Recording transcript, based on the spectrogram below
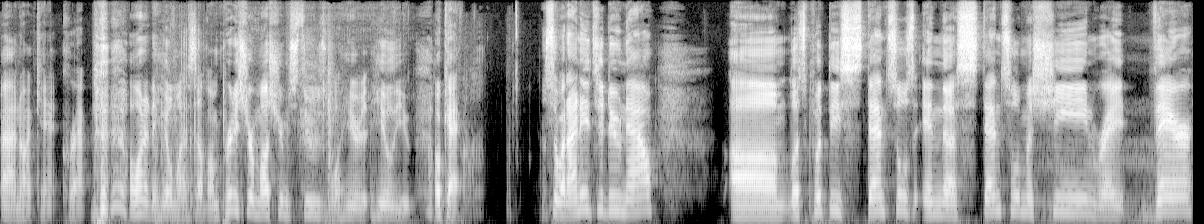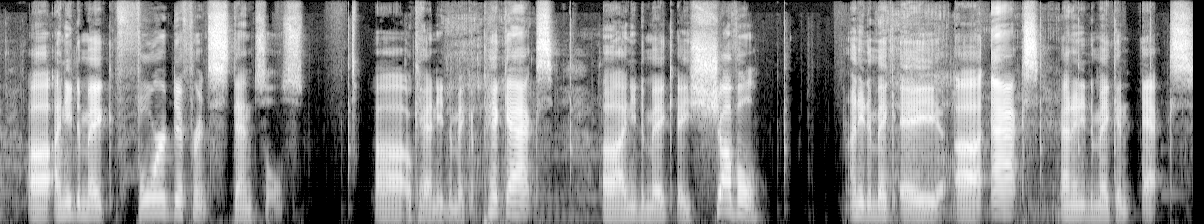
Ah, uh, no, I can't. Crap. I wanted to heal myself. I'm pretty sure mushroom stews will heal you. Okay. So what I need to do now, um, let's put these stencils in the stencil machine right there. Uh, I need to make four different stencils. Uh, okay, I need to make a pickaxe. Uh, I need to make a shovel. I need to make a uh, axe, and I need to make an X.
